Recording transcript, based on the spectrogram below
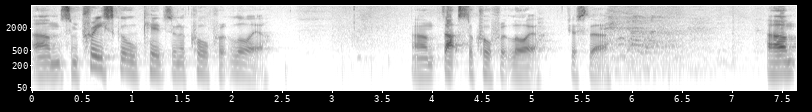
um, some preschool kids, and a corporate lawyer. Um, that's the corporate lawyer, just there. Um,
